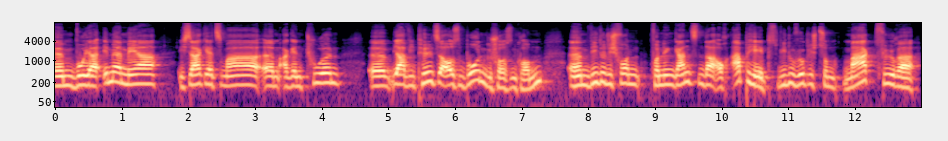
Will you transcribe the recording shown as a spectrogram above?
ähm, wo ja immer mehr, ich sage jetzt mal, ähm, Agenturen äh, ja, wie Pilze aus dem Boden geschossen kommen, ähm, wie du dich von, von den Ganzen da auch abhebst, wie du wirklich zum Marktführer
